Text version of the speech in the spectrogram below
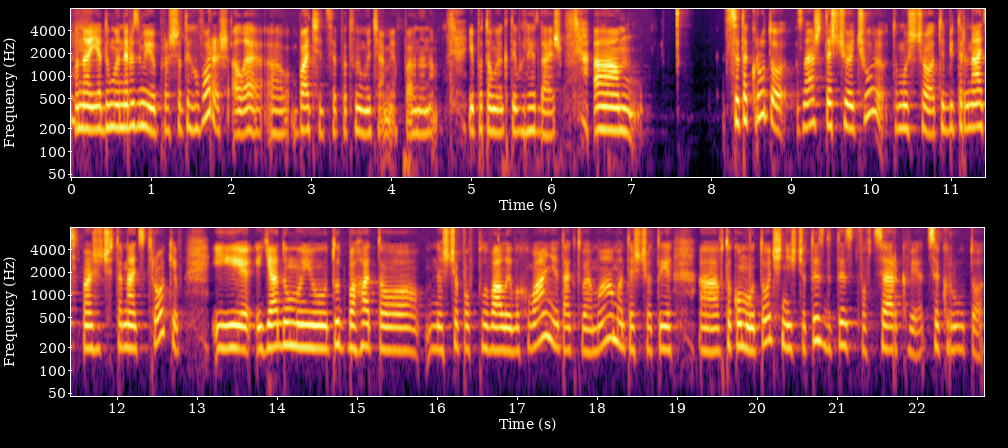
Вона, я думаю, не розуміє, про що ти говориш, але е, бачить це по твоїм очам, я впевнена, і по тому, як ти виглядаєш. Це так круто, знаєш, те, що я чую, тому що тобі 13, майже 14 років, і я думаю, тут багато на що повпливали виховання, так, твоя мама, те, що ти а, в такому оточенні, що ти з дитинства в церкві, це круто.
